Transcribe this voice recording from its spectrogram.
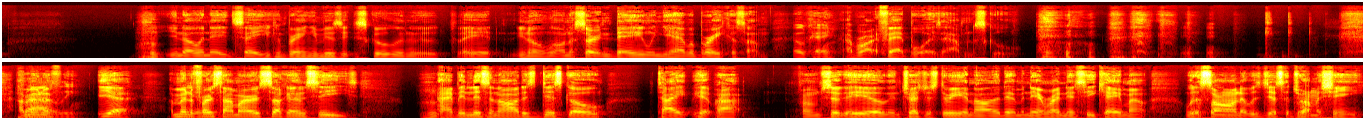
you know, and they'd say you can bring your music to school and we'll play it, you know, on a certain day when you have a break or something. Okay. I brought Fat Boys album to school. I remember, yeah, I remember the first time I heard Sucker MCs. Hmm. I had been listening to all this disco type hip hop from Sugar Hill and Treacherous Three and all of them, and then Run DMC came out with a song that was just a drum machine,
